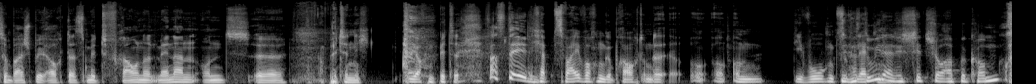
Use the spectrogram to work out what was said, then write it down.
Zum Beispiel auch das mit Frauen und Männern und äh, bitte nicht. Jochen, bitte. was denn? Ich habe zwei Wochen gebraucht, um, da, um, um die Wogen zu Hast glätten. du wieder die Shitshow abbekommen?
